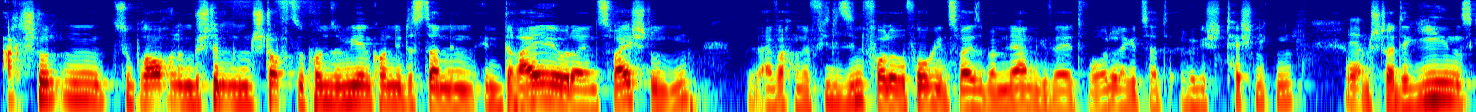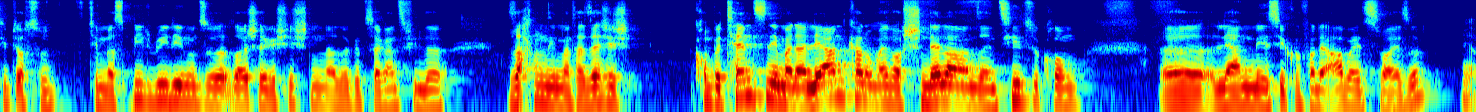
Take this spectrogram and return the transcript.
acht Stunden zu brauchen, um einen bestimmten Stoff zu konsumieren, konnten die das dann in, in drei oder in zwei Stunden. Einfach eine viel sinnvollere Vorgehensweise beim Lernen gewählt wurde. Da gibt es halt wirklich Techniken ja. und Strategien. Es gibt auch so Thema Speedreading und so, solche Geschichten. Also gibt es da ganz viele Sachen, die man tatsächlich, Kompetenzen, die man erlernen kann, um einfach schneller an sein Ziel zu kommen, äh, lernmäßig und von der Arbeitsweise. Ja.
